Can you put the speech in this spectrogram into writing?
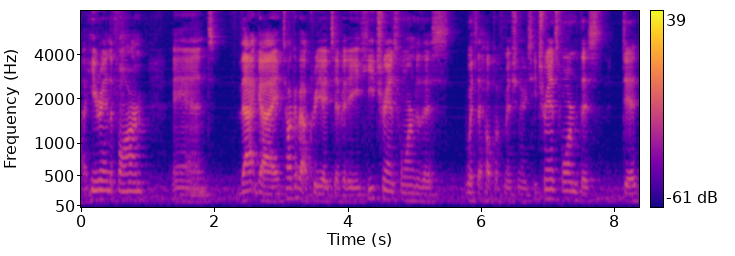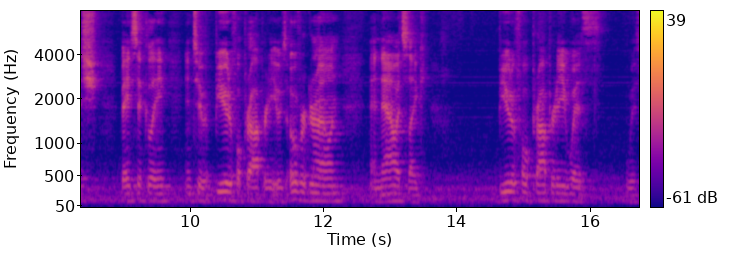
Uh, he ran the farm, and that guy, talk about creativity, he transformed this with the help of missionaries. He transformed this ditch basically into a beautiful property. It was overgrown, and now it's like beautiful property with with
